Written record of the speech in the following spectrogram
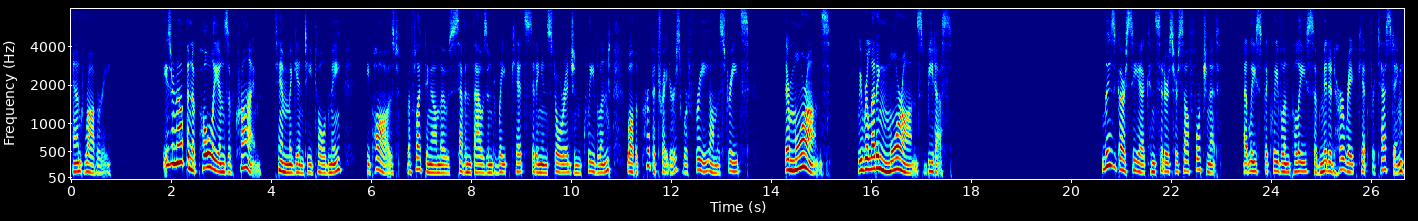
and robbery. These are not the Napoleons of crime, Tim McGinty told me. He paused, reflecting on those 7,000 rape kits sitting in storage in Cleveland while the perpetrators were free on the streets. They're morons. We were letting morons beat us. Liz Garcia considers herself fortunate. At least the Cleveland police submitted her rape kit for testing,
